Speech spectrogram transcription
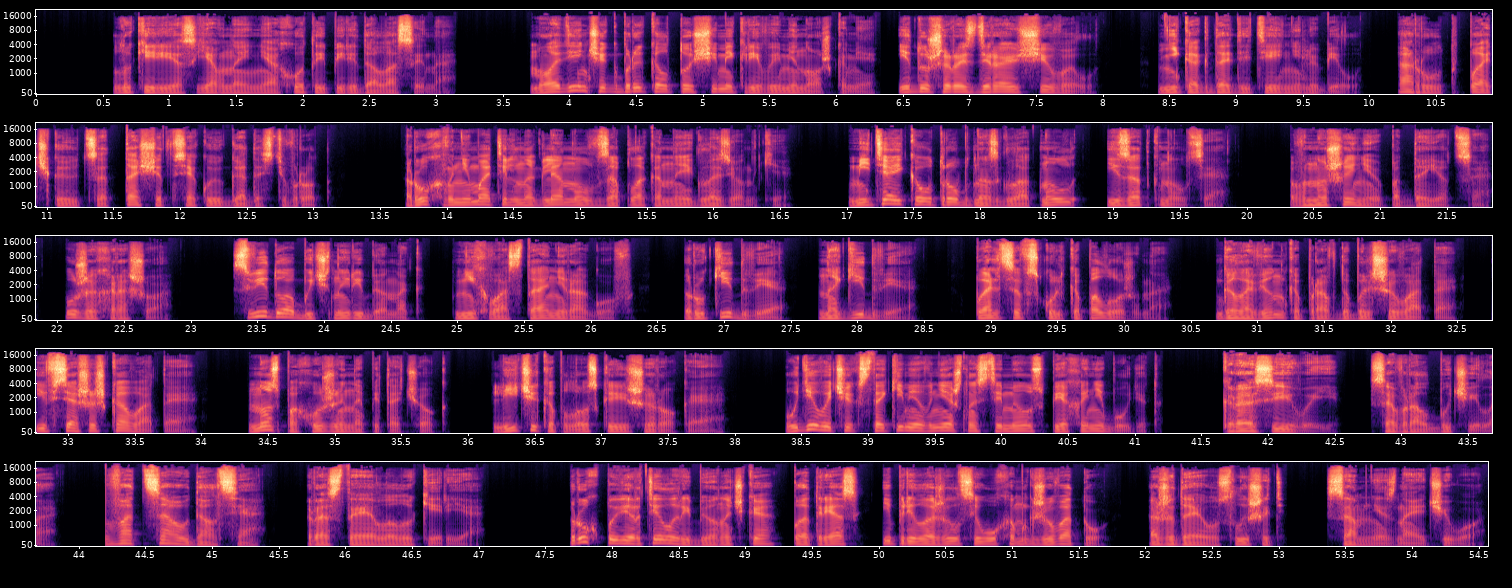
Лукирия с явной неохотой передала сына. Младенчик брыкал тощими кривыми ножками и душераздирающий выл. Никогда детей не любил. Орут, пачкаются, тащат всякую гадость в рот. Рух внимательно глянул в заплаканные глазенки. Митяйка утробно сглотнул и заткнулся. Внушению поддается. Уже хорошо. С виду обычный ребенок. Ни хвоста, ни рогов. Руки две, ноги две. Пальцев сколько положено. Головенка, правда, большевата и вся шишковатая. Нос похожий на пятачок. Личико плоское и широкое. У девочек с такими внешностями успеха не будет. «Красивый», — соврал Бучила. «В отца удался», — растаяла Лукерья. Рух повертел ребеночка, потряс и приложился ухом к животу, ожидая услышать, сам не зная чего.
